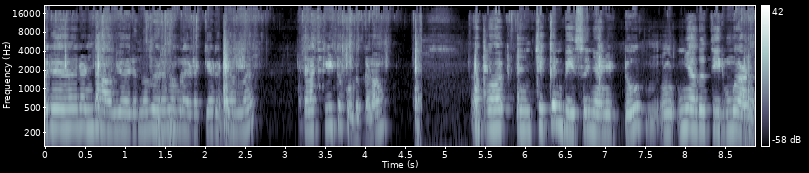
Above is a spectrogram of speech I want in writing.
ഒരു രണ്ടാവി വരുന്നത് വരെ നമ്മൾ ഇടയ്ക്കിടയ്ക്ക് ഒന്ന് ഇളക്കിയിട്ട് കൊടുക്കണം. അപ്പോൾ ചിക്കൻ പീസ് ഞാൻ ഇട്ടു. ഇനി അത് തിരുമുകയാണ്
